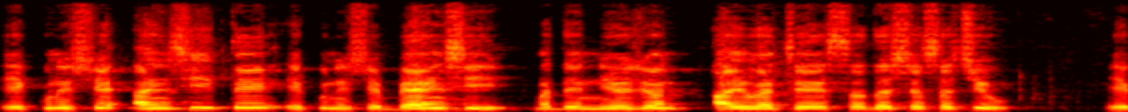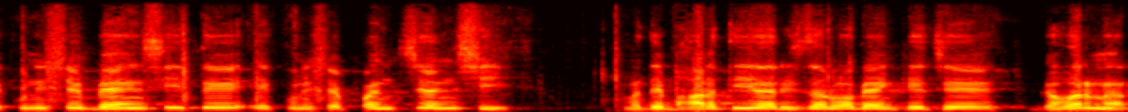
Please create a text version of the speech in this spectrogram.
एकोणीसशे ऐंशी ते एकोणीसशे ब्याऐंशी मध्ये नियोजन आयोगाचे सदस्य सचिव एकोणीसशे ब्याऐंशी ते एकोणीसशे पंच्याऐंशी मध्ये भारतीय रिझर्व्ह बँकेचे गव्हर्नर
